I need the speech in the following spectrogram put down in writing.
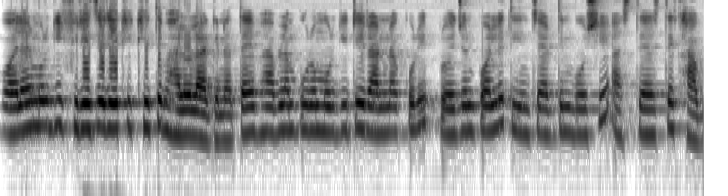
ব্রয়লার মুরগি ফ্রিজে রেখে খেতে ভালো লাগে না, তাই ভাবলাম পুরো মুরগিটাই রান্না করে। প্রয়োজন পড়লে তিন চার দিন বসে আস্তে আস্তে খাব।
